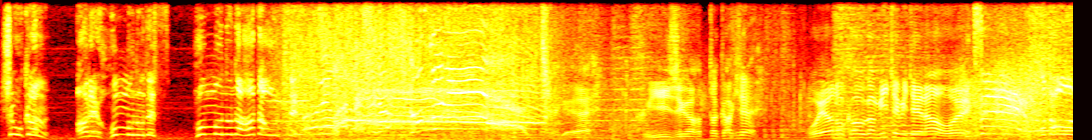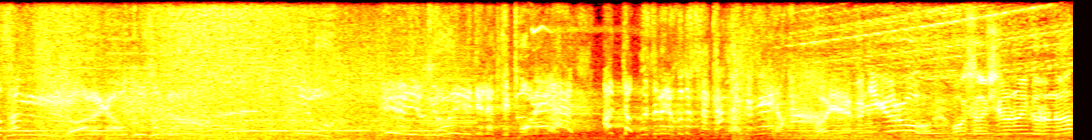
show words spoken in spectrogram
長官あれ本物です本物の肌を打ってそれ私のスコンブね食い意地が張ったガキで。親の顔が見てみてえなおい。行くぜお父さん。誰がお父さんだ。見ろ。エイリアンが上に出なくて止める。あんた娘のことしか考えてねえのか。早く逃げろ。おっさん知らないからな。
